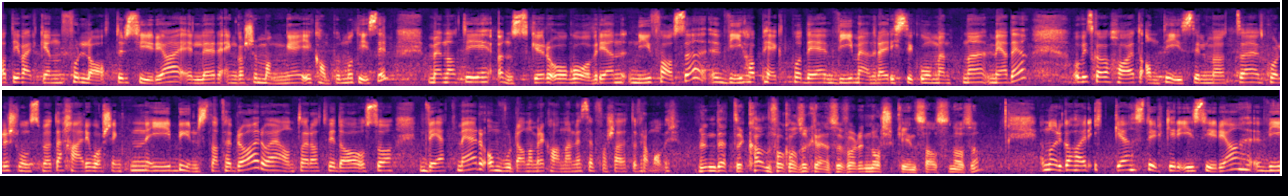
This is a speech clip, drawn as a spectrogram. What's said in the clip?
at de verken forlater Syria eller engasjementet i kampen mot ISIL, men at de ønsker å gå over i en ny fase. Vi har pekt på det vi mener er risikomomentene med det. Og vi skal jo ha et anti-ISIL-møte, et koalisjonsmøte her i Washington i begynnelsen av februar, og jeg antar at vi da også vet mer om hvordan amerikanerne ser for seg dette framover. Men dette kan få konsekvenser for den norske innsatsen også? Norge har ikke styrker i Syria. Vi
